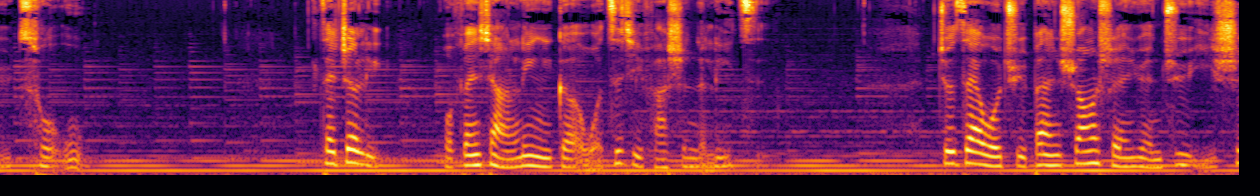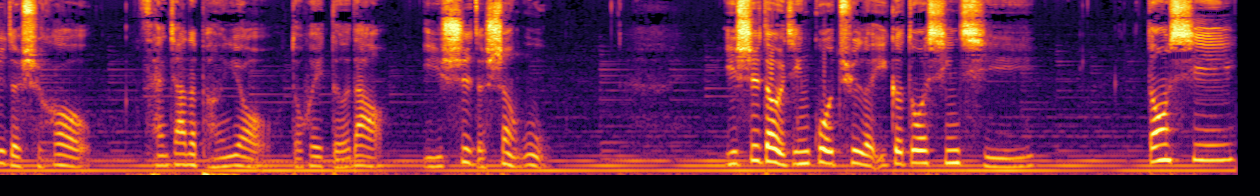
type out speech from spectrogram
与错误。在这里，我分享另一个我自己发生的例子。就在我举办双神远距仪式的时候，参加的朋友都会得到仪式的圣物。仪式都已经过去了一个多星期，东西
